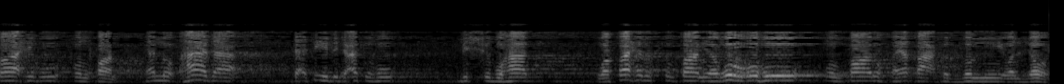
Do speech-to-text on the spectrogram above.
صاحب سلطان لأنه هذا تأتيه بدعته بالشبهات وصاحب السلطان يغره سلطانه فيقع في الظلم والجور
